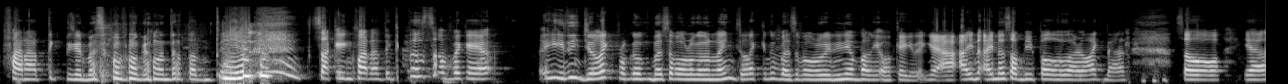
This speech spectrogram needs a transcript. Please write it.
fanatik dengan bahasa pemrograman tertentu. Iya. Saking fanatik itu sampai kayak ini jelek program bahasa pemrograman lain jelek ini bahasa pemrograman ini yang paling oke okay, gitu. Ya, I I know some people who are like that. So ya yeah,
